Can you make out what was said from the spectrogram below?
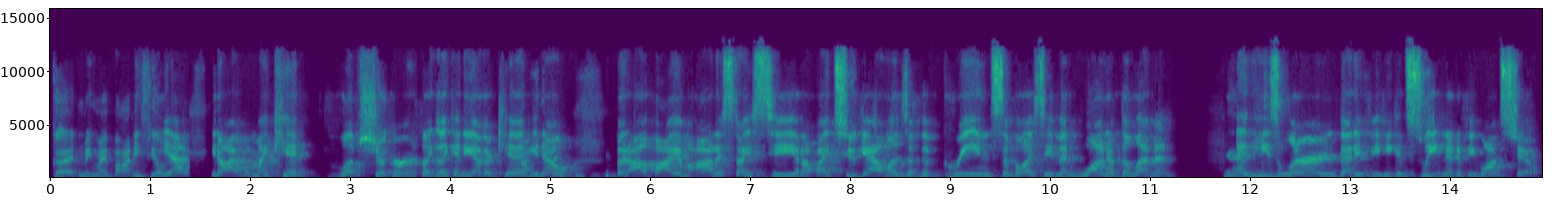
good, make my body feel yeah. good. You know, I, my kid loves sugar like, like any other kid, you know, but I'll buy him honest iced tea and I'll buy two gallons of the green simple iced tea and then one of the lemon. Yeah. And he's learned that if he can sweeten it if he wants to.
